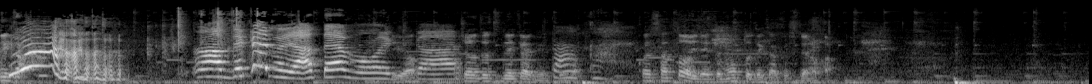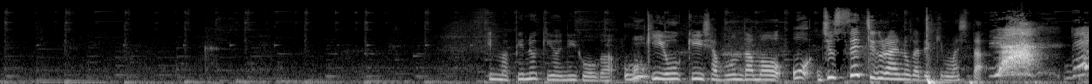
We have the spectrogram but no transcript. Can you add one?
でかあ、でかいのやって、もういいよ。一回。超絶でかいのやってるこれ砂糖入れてもっとでかくしてやろうか今ピノキオ2号が大きい大きいシャボン玉をお1 0センチぐらいのができました。いやーでかい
